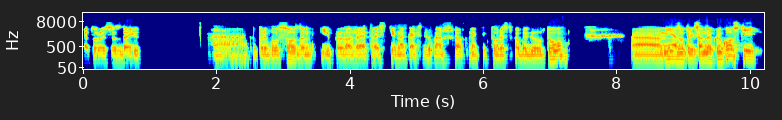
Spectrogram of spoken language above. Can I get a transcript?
который создают, а, который был создан и продолжает расти на кафедре ландшафтной архитектуры СПБ ГЛТУ. А, меня зовут Александр Клюковский.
